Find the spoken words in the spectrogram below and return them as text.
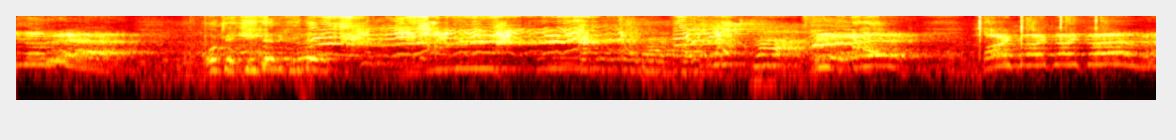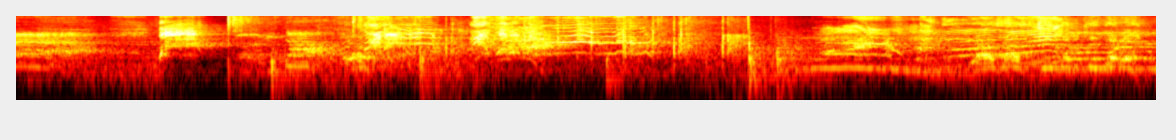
えぞ俺オッケー聞いてる聞いてる来い来い来い来い俺来たよしよし聞いてる聞いてる聞いてる聞いてる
